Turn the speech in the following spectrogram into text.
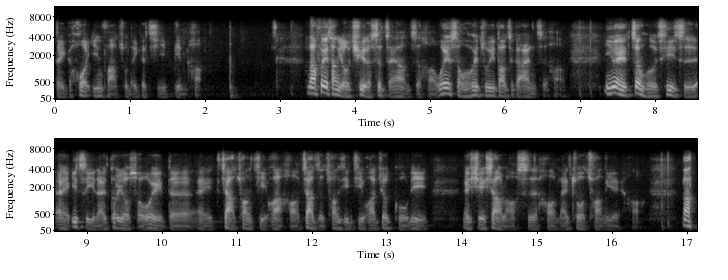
的一个或银发族的一个疾病哈。那非常有趣的是怎样子哈？为什么会注意到这个案子哈？因为政府其实诶一直以来都有所谓的诶价创计划哈，价值创新计划就鼓励诶学校老师哈来做创业哈。那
